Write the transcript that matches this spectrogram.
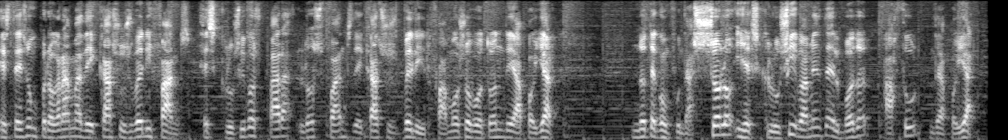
Este es un programa de Casus Belli fans, exclusivos para los fans de Casus Belli, famoso botón de apoyar. No te confundas, solo y exclusivamente el botón azul de apoyar.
